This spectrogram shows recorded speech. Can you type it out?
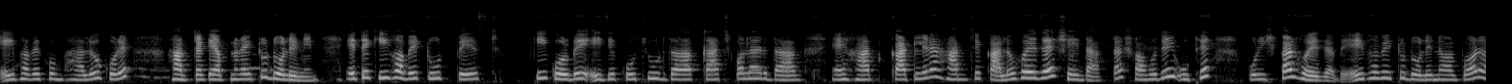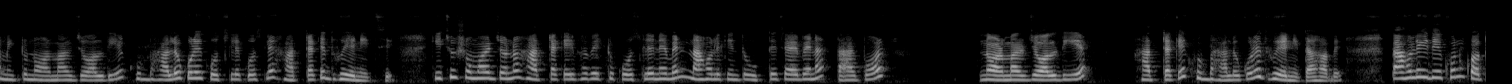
এইভাবে খুব ভালো করে হাতটাকে আপনারা একটু ডলে নিন। এতে কি হবে? টুথপেস্ট কি করবে? এই যে কচুর দাগ, কাঁচকলার দাগ হাত কাটলে না হাত যে কালো হয়ে যায়, সেই দাগটা সহজেই উঠে পরিষ্কার হয়ে যাবে। এইভাবে একটু ডলে নেওয়ার পর আমি একটু নর্মাল জল দিয়ে খুব ভালো করে কচলে কচলে হাতটাকে ধুয়ে নিচ্ছি। কিছু সময়ের জন্য হাতটাকে এইভাবে একটু কচলে নেবেন, না হলে কিন্তু উঠতে চাইবে না। তারপর নর্মাল জল দিয়ে হাতটাকে খুব ভালো করে ধুয়ে নিতে হবে। তাহলেই দেখুন কত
